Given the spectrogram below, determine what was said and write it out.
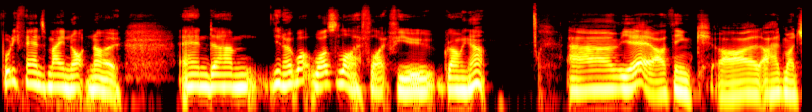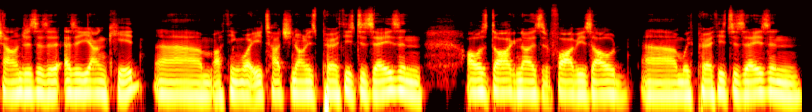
footy fans may not know. And, um, you know, what was life like for you growing up? Um, yeah, I think I, I, had my challenges as a, as a young kid. Um, I think what you're touching on is Perthes disease, and I was diagnosed at five years old um, with Perthes disease. And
